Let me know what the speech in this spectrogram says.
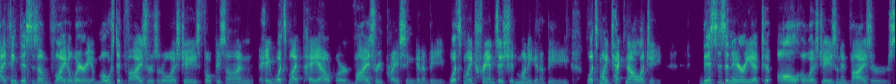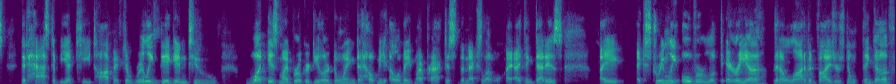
I think this is a vital area. Most advisors at OSJs focus on, hey, what's my payout or advisory pricing going to be? What's my transition money going to be? What's my technology? This is an area to all OSJs and advisors that has to be a key topic to really dig into what is my broker dealer doing to help me elevate my practice to the next level? I, I think that is a extremely overlooked area that a lot of advisors don't think of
